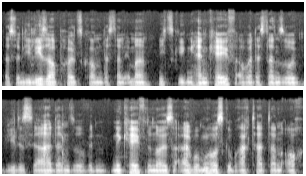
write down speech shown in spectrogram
dass wenn die Leser auf Holz kommen, dass dann immer nichts gegen Herrn Cave, aber dass dann so jedes Jahr dann so, wenn Nick Cave ein neues Album rausgebracht hat, dann auch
